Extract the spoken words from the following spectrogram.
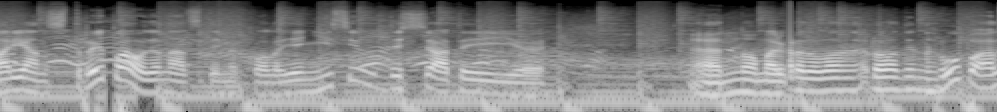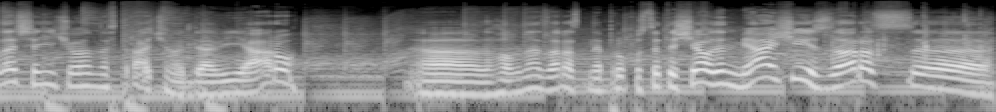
Мар'ян Стрипа, 11-й Микола Янісів, 10-й е, е, номер Роланд Інгруп, але ще нічого не втрачено для Віяру. Е, Головне зараз не пропустити ще один м'яч і зараз. е, е,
